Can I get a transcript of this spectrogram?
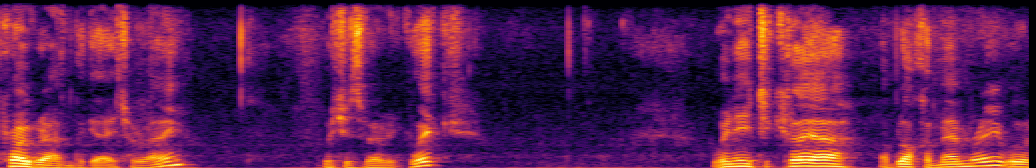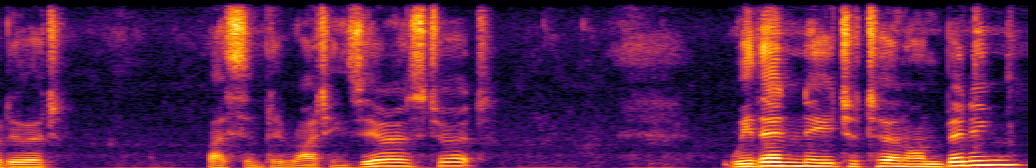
program the gate array, which is very quick. We need to clear a block of memory. We'll do it by simply writing zeros to it. We then need to turn on binning,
